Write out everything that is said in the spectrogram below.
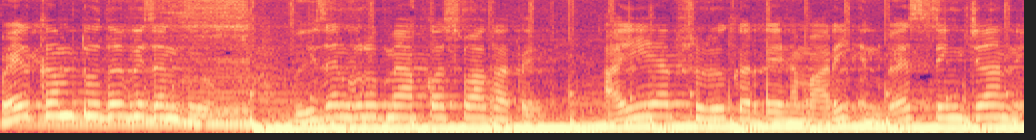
Welcome to the vision group vision group में आपका स्वागत है। आइए अब शुरू करते हैं हमारी इन्वेस्टिंग जर्नी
